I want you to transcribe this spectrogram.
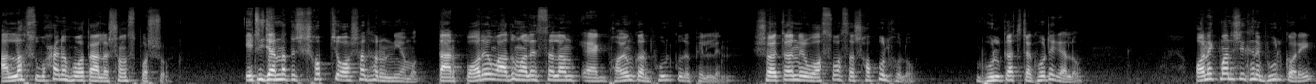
আল্লাহ সুবাহানা হুয়া তাল্লাহ সংস্পর্শ। এটি জান্নাতের সবচেয়ে অসাধারণ নিয়ামত। তারপরেও আদম আলাইসাল্লাম এক ভয়ঙ্কর ভুল করে ফেললেন। শয়তানের ওয়াসওয়াসা সফল হলো। ভুল কাজটা ঘটে গেল। অনেক মানুষ এখানে ভুল করে।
